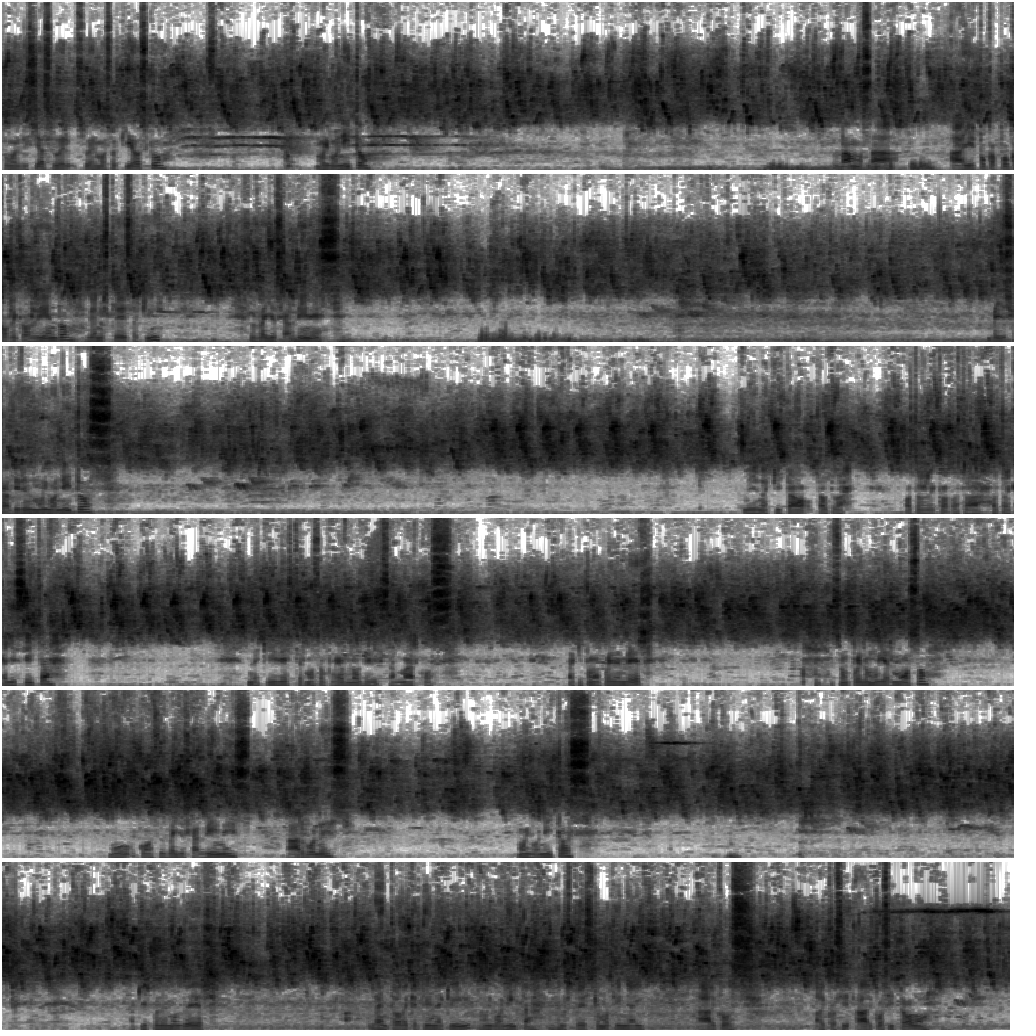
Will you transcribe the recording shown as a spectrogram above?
como les decía, su, su hermoso kiosco, muy bonito. vamos a, a, ir poco a poco recorriendo. Vean ustedes aquí los bellos jardines. Bellos jardines muy bonitos. Miren, aquí está, está otra otra, otra callecita de aquí de este hermoso pueblo de San Marcos. Aquí como pueden ver es un pueblo muy hermoso. con sus bellos jardines, árboles, muy bonitos. Aquí podemos ver la entrada que tiene aquí, muy bonita. Vean ustedes cómo tiene ahí arcos, arcos y, arcos y todo.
